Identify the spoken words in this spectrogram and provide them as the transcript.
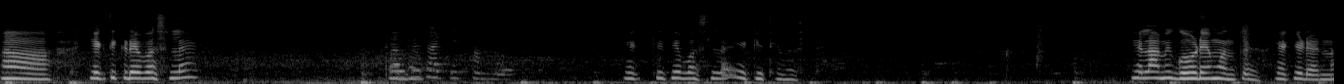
हा एक तिकडे बसलाय. पावसासाठी थांबले. एक तिथे बसलाय एक इथे बसलाय याला आम्ही घोडे म्हणतोय या किड्यांना.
